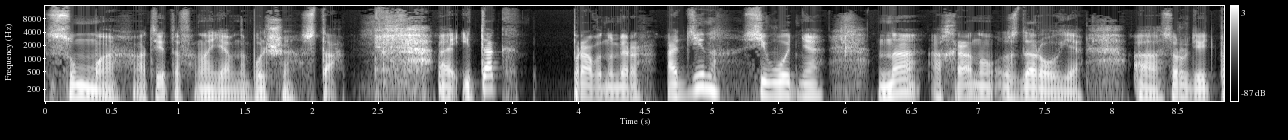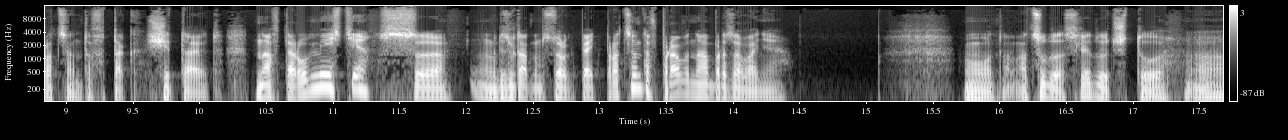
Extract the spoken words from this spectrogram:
сумма ответов, она явно больше 100. Итак, право номер один сегодня на охрану здоровья. 49% так считают. На втором месте с результатом 45% право на образование. Вот. Отсюда следует, что э,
